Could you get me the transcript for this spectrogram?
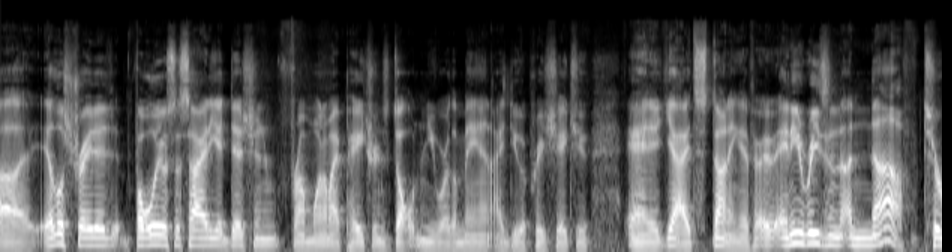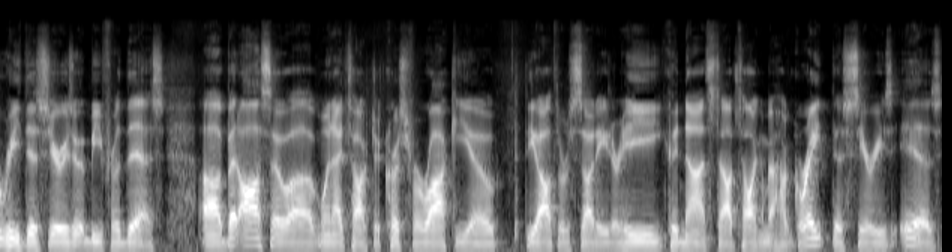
uh, illustrated Folio Society edition from one of my patrons, Dalton. You are the man. I do appreciate you. And it, yeah, it's stunning. If any reason enough to read this series, it would be for this. Uh, but also, uh, when I talked to Christopher Ruocchio, the author of Sun Eater, he could not stop talking about how great this series is.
